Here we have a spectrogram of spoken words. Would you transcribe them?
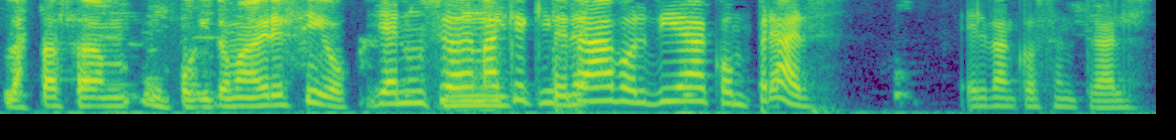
las tasas un poquito más agresivos. Y anunció además Y que quizá volvía a comprar el Banco Central.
